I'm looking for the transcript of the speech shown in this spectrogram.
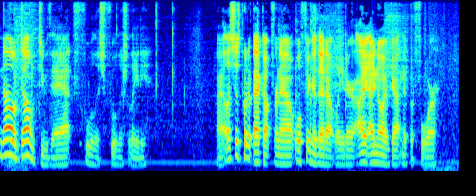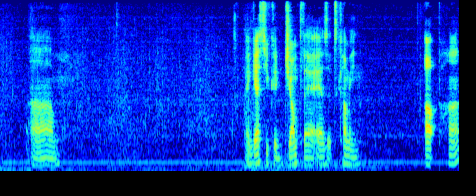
no, don't do that. Foolish, foolish lady. Alright, let's just put it back up for now. We'll figure that out later. I, I know I've gotten it before. Um, I guess you could jump that as it's coming up, huh?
